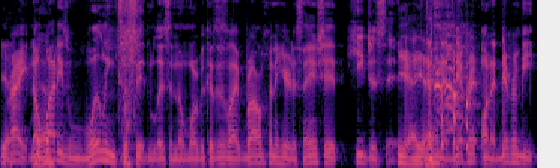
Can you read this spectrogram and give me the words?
yeah. Right. Nobody's willing to sit and listen no more because it's like, bro, I'm finna hear the same shit he just said. Yeah, yeah. On a different on a different beat.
